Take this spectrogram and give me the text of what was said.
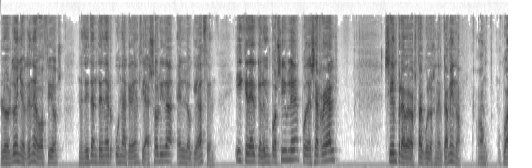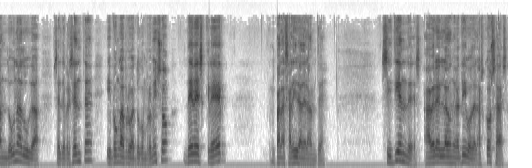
Los dueños de negocios necesitan tener una creencia sólida en lo que hacen y creer que lo imposible puede ser real. Siempre habrá obstáculos en el camino. Cuando una duda se te presente y ponga a prueba tu compromiso, debes creer para salir adelante. Si tiendes a ver el lado negativo de las cosas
